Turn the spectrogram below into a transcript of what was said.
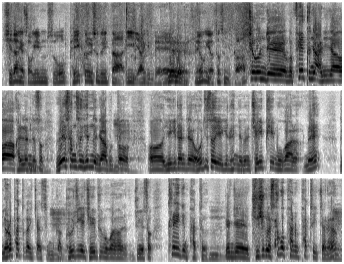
시장의 속임수 페이크일 수도 있다. 이 이야기인데 네네. 내용이 어떻습니까? 최근 이제 그 페이크냐 아니냐와 관련돼서 왜 상승했느냐부터 음. 예. 어 얘기를 했는데 어디서 얘기를 했냐면 JP 모간에 여러 파트가 있지 않습니까? 예, 예. 그 중에 JP 모간 중에서 trading 파트, 그러니까 이제 주식을 사고 파는 파트 있잖아요. 음. 예, 예.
